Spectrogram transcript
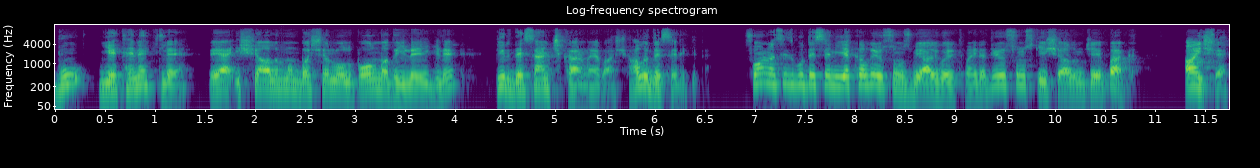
bu yetenekle veya işe alımın başarılı olup olmadığı ile ilgili bir desen çıkarmaya başlıyor. Halı deseni gibi. Sonra siz bu deseni yakalıyorsunuz bir algoritmayla. Diyorsunuz ki işe alımcıya bak Ayşe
